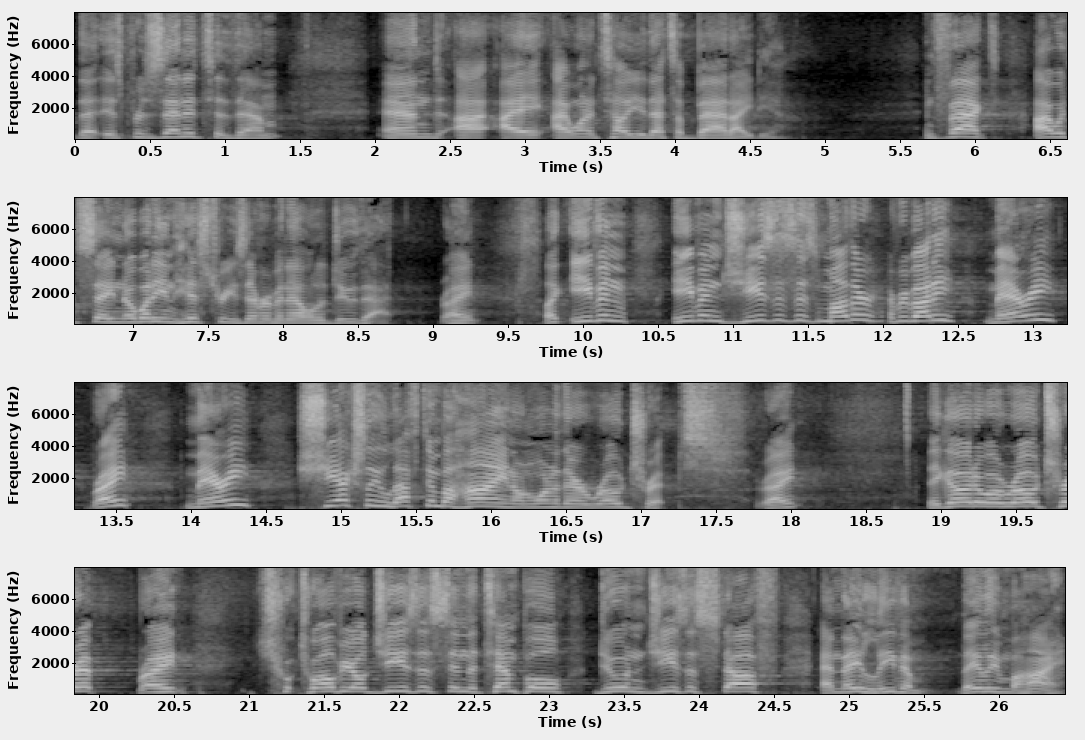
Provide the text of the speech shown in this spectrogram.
that is presented to them. And I, I, I want to tell you that's a bad idea. In fact, I would say nobody in history has ever been able to do that, right? Like even even Jesus's mother, everybody, Mary, right? Mary, she actually left him behind on one of their road trips, right? They go to a road trip, right? 12 year old Jesus in the temple doing Jesus stuff, and they leave him. They leave him behind.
